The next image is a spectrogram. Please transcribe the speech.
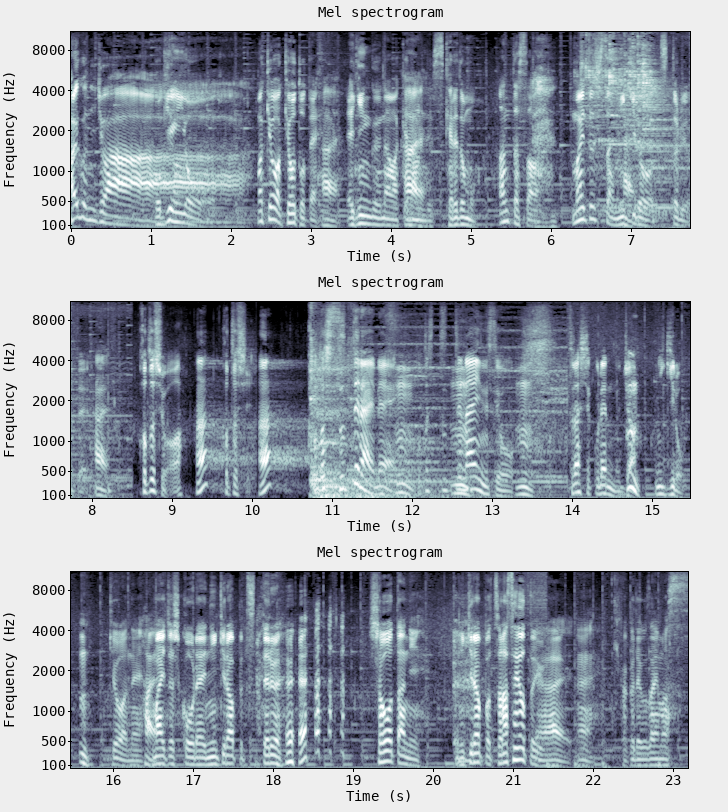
はいこんにちは。ごきげんよう。まあ今日は京都ではい。エギングなわけなんですけれども、あんたさ 毎年さ2キロ釣っとるよで、はい。今年は？あ今年。あ今年釣ってないね、うん。今年釣ってないんですよ、うん。釣らしてくれんの？じゃあ、うん。2キロ。うん。今日はね、はい。毎年恒例2キロアップ釣ってる。翔太に2キロアップを釣らせようという、はい。ええ企画でございます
